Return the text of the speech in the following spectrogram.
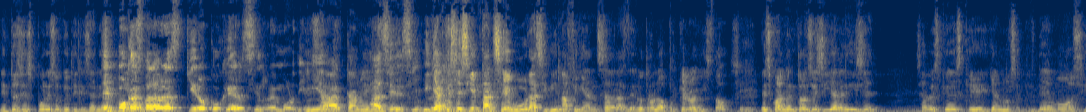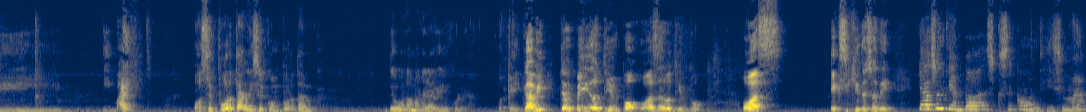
Entonces es por eso que utilizan En pocas palabras, quiero coger sin remordimiento. Exactamente. Así de simple. y ya ¿no? que se sientan seguras y bien afianzadas del otro lado, porque lo he visto, Sí. es cuando entonces sí ya le dicen, ¿sabes qué? Es que ya nos entendemos y, y bye. O se portan y se comportan de una manera bien culera. Ok, Gaby, ¿te han pedido tiempo o has dado tiempo? ¿O has exigido eso de, ya hace un tiempo, es que estoy confundidísima,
